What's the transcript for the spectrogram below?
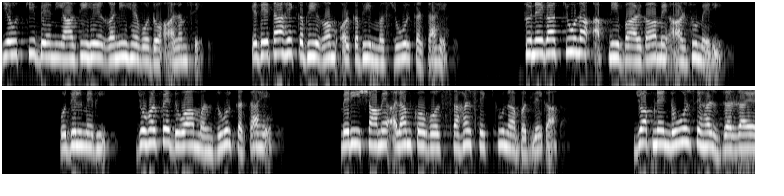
ये उसकी बेनियाजी है, गनी है वो दो आलम से, कि देता है कभी गम और कभी मसरूर करता है। सुनेगा क्यों ना अपनी बारगाह में आरज़ू मेरी? वो दिल में भी जो हरफे दुआ मंजूर करता है। मेरी शाम अलम को वो सहर से क्यों ना बदलेगा? जो अपने नूर से हर जर्राए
